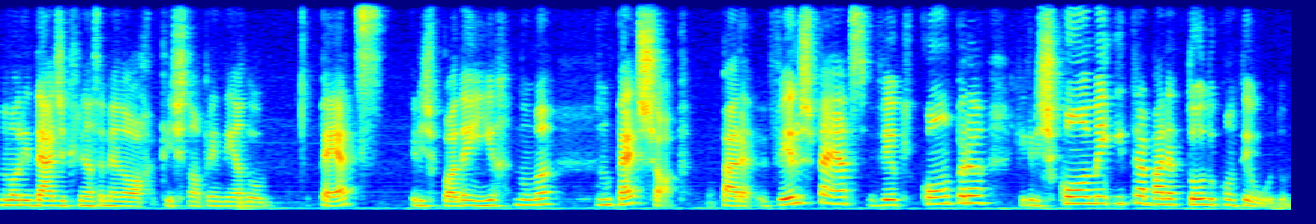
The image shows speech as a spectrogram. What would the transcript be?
numa unidade de criança menor que estão aprendendo pets, eles podem ir numa num pet shop para ver os pets, ver o que compra, o que eles comem e trabalha todo o conteúdo.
